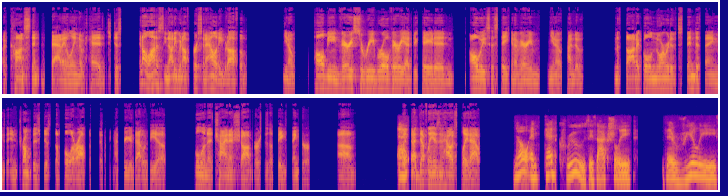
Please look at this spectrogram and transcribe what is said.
a constant battling of heads. Just in all honesty, not even off personality, but off of you know Paul being very cerebral, very educated, always has taken a very you know kind of methodical, normative spin to things, and Trump is just the polar opposite. I mean, I figured that would be a bull in a china shop versus a big thinker. Um, but that definitely isn't how it's played out. No, and Ted Cruz is actually the really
